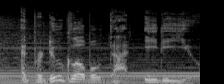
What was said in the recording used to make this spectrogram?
at purdueglobal.edu.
